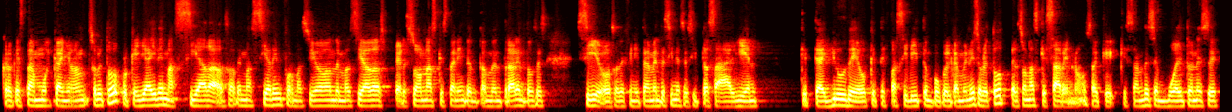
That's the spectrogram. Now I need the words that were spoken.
creo que está muy cañón, sobre todo porque ya hay demasiada, o sea, demasiada información, demasiadas personas que están intentando entrar, entonces sí, o sea, definitivamente sí necesitas a alguien que te ayude o que te facilite un poco el camino y sobre todo personas que saben, ¿no? O sea, que, que se han desenvuelto en ese,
